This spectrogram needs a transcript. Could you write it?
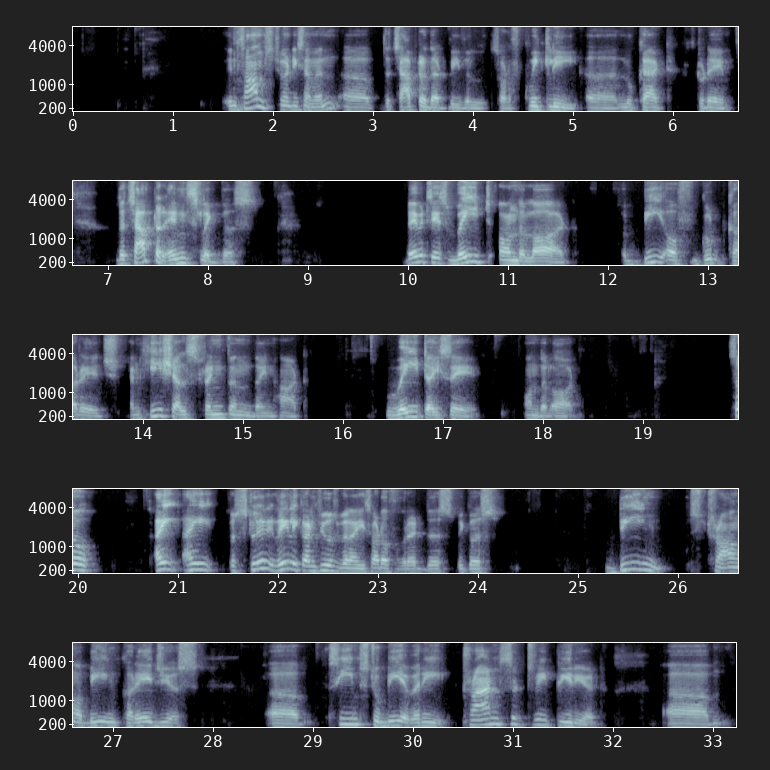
In Psalms 27, uh, the chapter that we will sort of quickly uh, look at today, the chapter ends like this. David says, Wait on the Lord, be of good courage, and he shall strengthen thine heart. Wait, I say, on the Lord. So I, I was really confused when I sort of read this because being strong or being courageous uh, seems to be a very transitory period um,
